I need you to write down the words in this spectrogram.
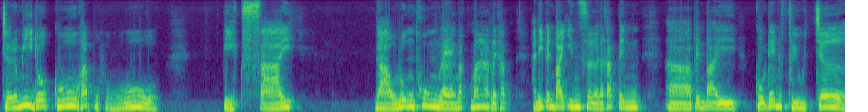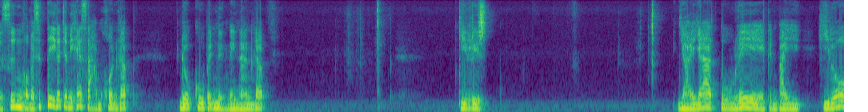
เจอร์มี่โดกูครับโอ้โหปีกซ้าย ดาวรุ่งพุ่งแรงมาก ๆ เลยครับ อันนี้เป็นใบอินเสิร์ตนะครับ เป็นอ่าเป็นใบ Golden Future ซึ่งของแมนซิตี้ก็จะมีแค่ 3 คนครับ โดกูเป็นหนึ่งในนั้นครับกิริชยาย่าตูเล่เป็นใบฮีโร่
